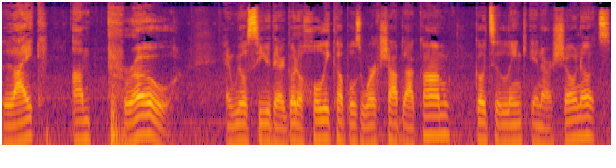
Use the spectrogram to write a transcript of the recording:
like I'm pro. And we'll see you there. Go to holycouplesworkshop.com, go to the link in our show notes.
